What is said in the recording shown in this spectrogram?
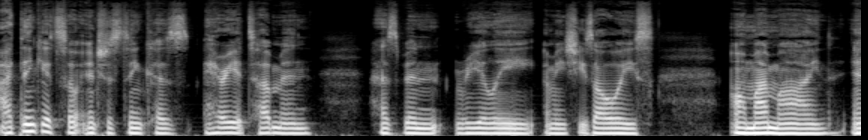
I think it's so interesting because Harriet Tubman has been really, I mean, she's always on my mind in,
